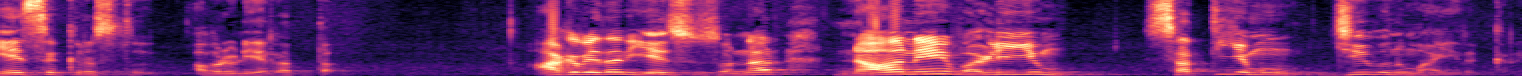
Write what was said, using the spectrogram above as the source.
இயேசு கிறிஸ்து அவருடைய ரத்தம் ஆகவே தான் இயேசு சொன்னார் நானே வழியும் சத்தியமும் ஜீவனுமாயிருக்கிறேன்.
